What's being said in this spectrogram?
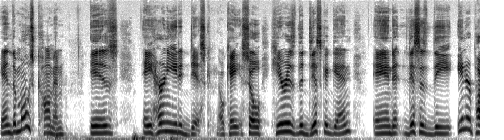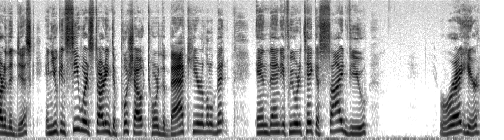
and the most common is a herniated disc. Okay, so here is the disc again and this is the inner part of the disc and you can see where it's starting to push out toward the back here a little bit. And then if we were to take a side view right here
